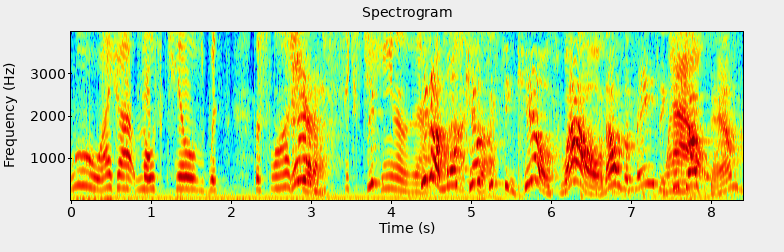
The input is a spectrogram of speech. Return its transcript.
Ooh, I got most kills with the slosher. Yes! 16 of them. She got most kills, 16 kills. Wow, that was amazing. Good job, Sam.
